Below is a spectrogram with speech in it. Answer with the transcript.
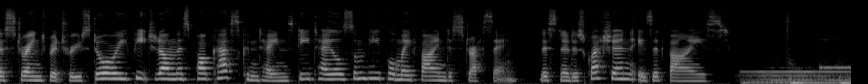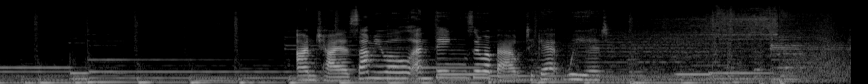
The strange but true story featured on this podcast contains details some people may find distressing. Listener discretion is advised. I'm Chaya Samuel, and things are about to get weird.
